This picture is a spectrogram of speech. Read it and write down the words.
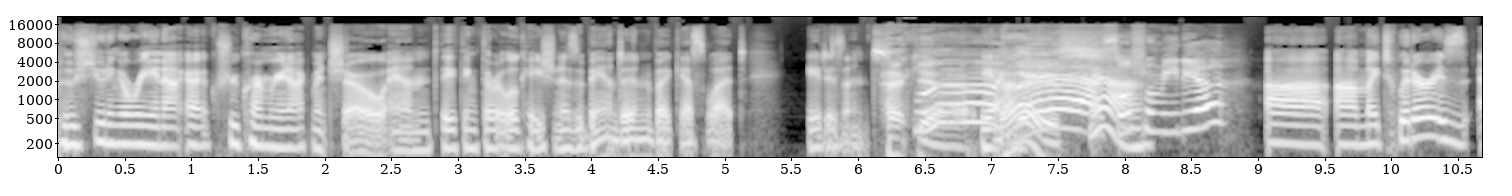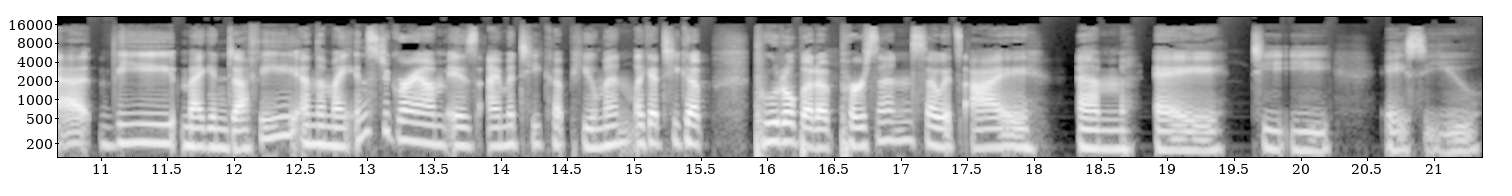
who's shooting a, reenact- a true crime reenactment show, and they think their location is abandoned, but guess what? It isn't. Heck yeah. Yeah. Nice. Yeah. Yeah. Social media? Uh, um, my Twitter is at the Megan Duffy, and then my Instagram is I'm a teacup human, like a teacup poodle, but a person. So it's I M A T E A C U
